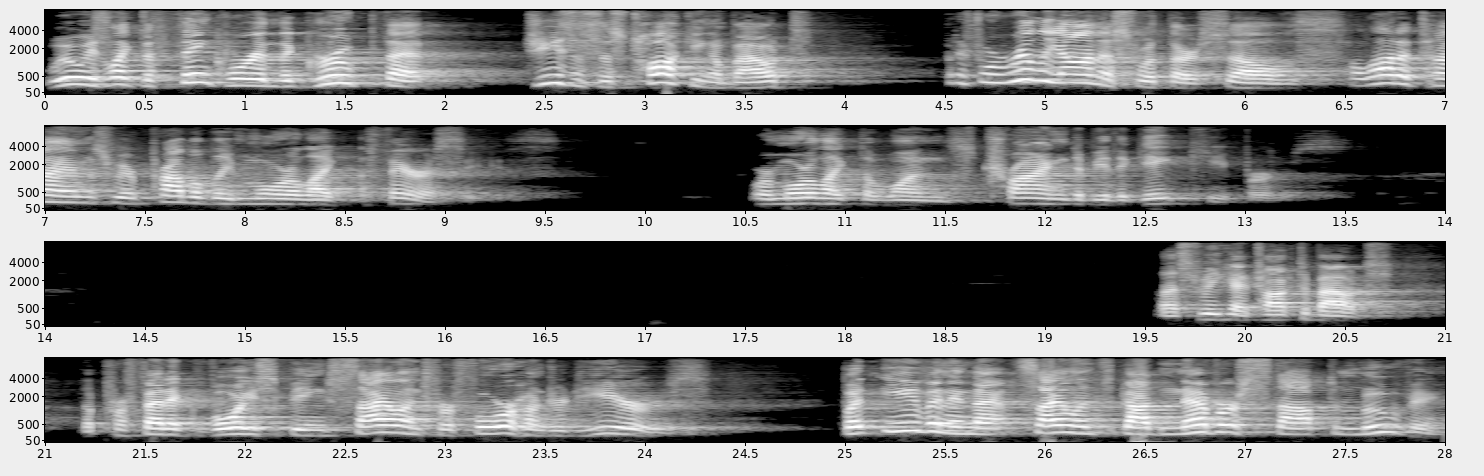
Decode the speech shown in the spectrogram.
we always like to think we're in the group that Jesus is talking about. But if we're really honest with ourselves, a lot of times we're probably more like the Pharisees. We're more like the ones trying to be the gatekeepers. Last week I talked about the prophetic voice being silent for 400 years. But even in that silence, God never stopped moving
